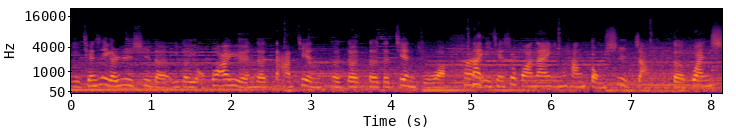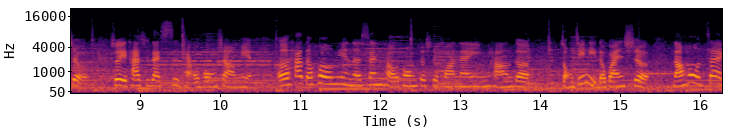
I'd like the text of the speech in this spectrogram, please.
以前是一个日式的一个有花园的大建呃的的的建筑哦。那以前是华南银行董事长的官舍，所以它是在四条通上面。而它的后面呢，三条通就是华南银行的总经理的官舍。然后在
